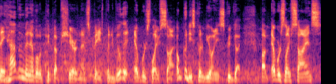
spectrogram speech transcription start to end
they haven't been able to pick up share in that space. But if you look at Edwards Life Science, oh, good, he's going to be on. He's a good guy. Um, Edwards Life Science.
